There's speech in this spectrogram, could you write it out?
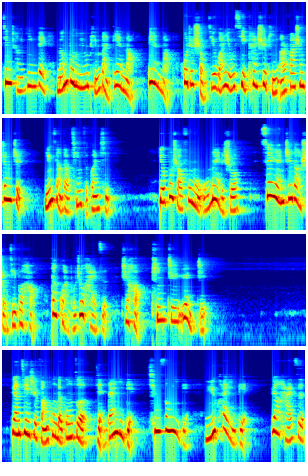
经常因为能不能用平板电脑、电脑或者手机玩游戏、看视频而发生争执，影响到亲子关系。有不少父母无奈地说。虽然知道手机不好，但管不住孩子，只好听之任之。让近视防控的工作简单一点、轻松一点、愉快一点，让孩子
